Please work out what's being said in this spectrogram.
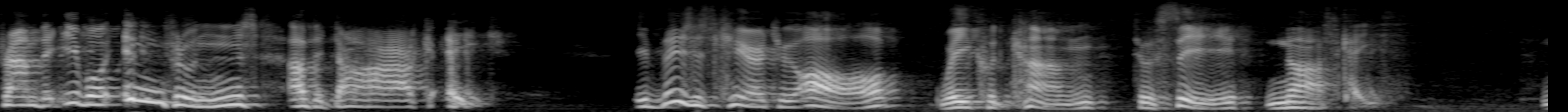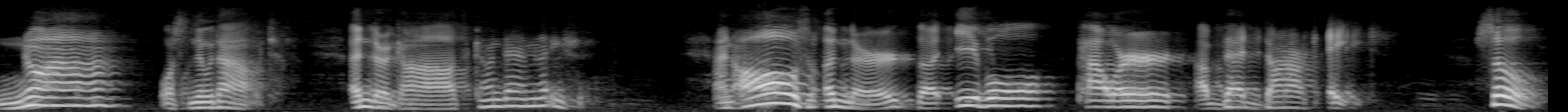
from the evil influence of the dark age. If this is clear to all, we could come to see Noah's case. Noah was no doubt under God's condemnation and also under the evil power of that dark age. So,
